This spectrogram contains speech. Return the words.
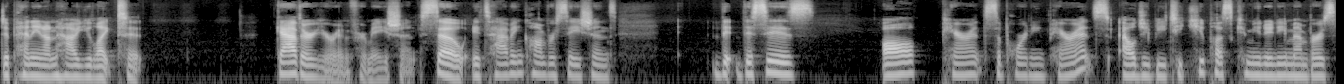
depending on how you like to gather your information. So it's having conversations. Th- this is all parents supporting parents, LGBTQ plus community members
